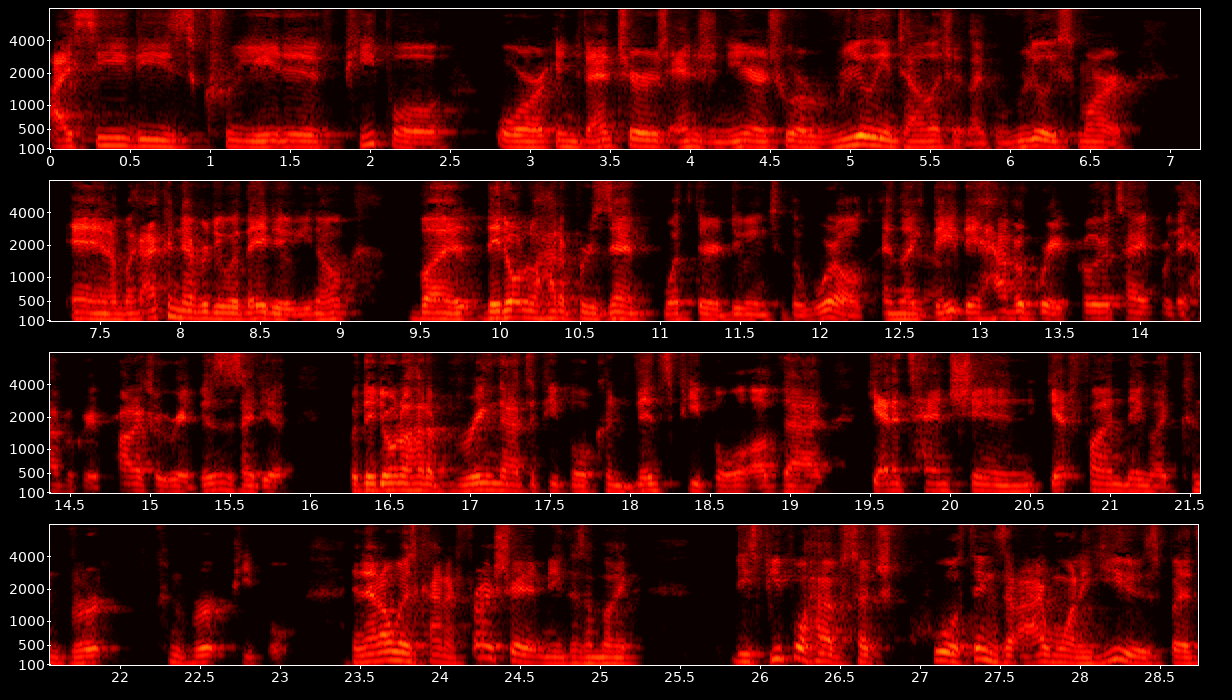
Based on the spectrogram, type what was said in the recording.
I see these creative people or inventors, engineers who are really intelligent, like really smart, and I'm like, I can never do what they do, you know? But they don't know how to present what they're doing to the world. And like yeah. they, they have a great prototype or they have a great product or a great business idea but they don't know how to bring that to people convince people of that get attention get funding like convert convert people. And that always kind of frustrated me because i'm like these people have such cool things that i want to use but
